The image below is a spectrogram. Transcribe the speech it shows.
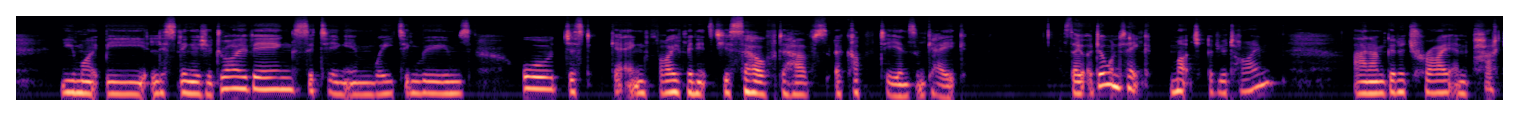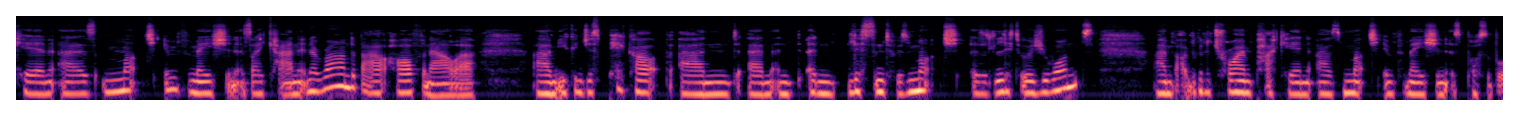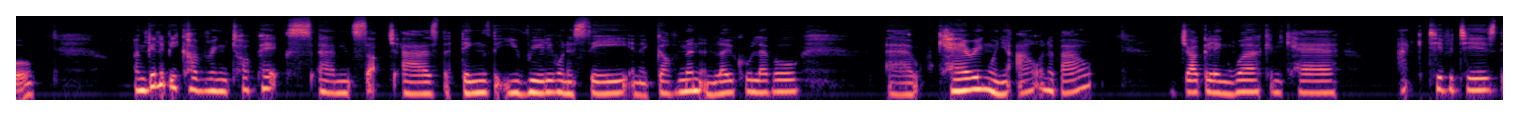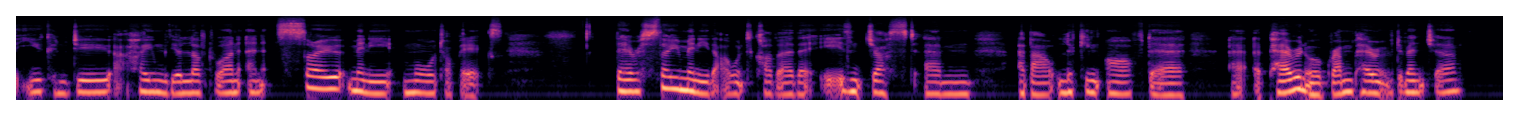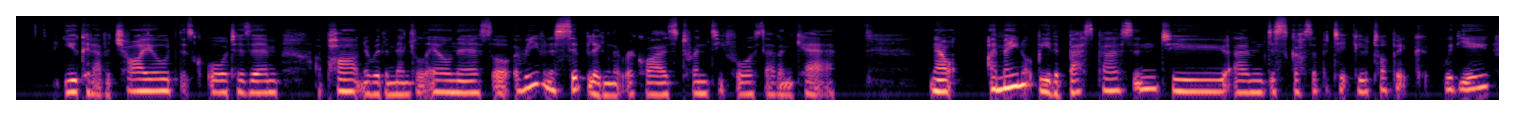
You might be listening as you're driving, sitting in waiting rooms, or just getting five minutes to yourself to have a cup of tea and some cake. So I don't want to take much of your time. And I'm going to try and pack in as much information as I can in around about half an hour. Um, you can just pick up and um, and and listen to as much as little as you want. Um, but I'm going to try and pack in as much information as possible. I'm going to be covering topics um, such as the things that you really want to see in a government and local level, uh, caring when you're out and about, juggling work and care, activities that you can do at home with your loved one, and so many more topics. There are so many that I want to cover that it isn't just um, about looking after a, a parent or a grandparent with dementia. You could have a child that's got autism, a partner with a mental illness, or, or even a sibling that requires 24 7 care. Now, I may not be the best person to um, discuss a particular topic with you.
